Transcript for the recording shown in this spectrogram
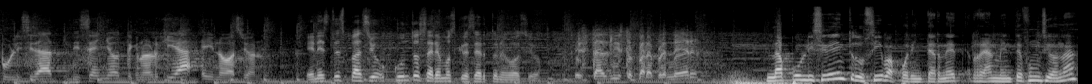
publicidad, diseño, tecnología e innovación. En este espacio juntos haremos crecer tu negocio. ¿Estás listo para aprender? ¿La publicidad intrusiva por Internet realmente funciona?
